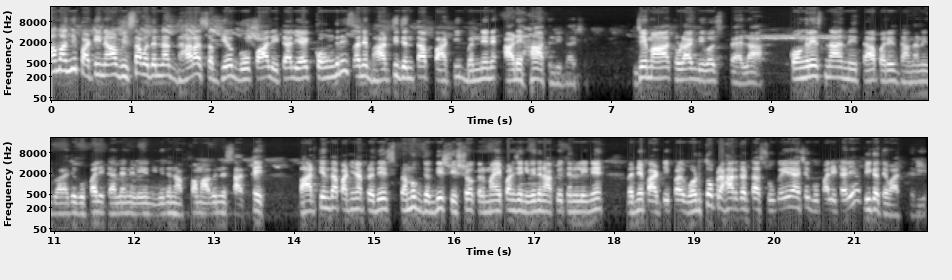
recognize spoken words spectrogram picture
આમ આદમી પાર્ટીના વિસાવદનના ધારાસભ્ય ગોપાલ ઇટાલિયાએ કોંગ્રેસ અને ભારતીય જનતા પાર્ટી બંનેને આડે હાથ લીધા છે. જેમાં થોડાક દિવસ પહેલા કોંગ્રેસના નેતા પરેશ ધાનાણી દ્વારા જે ગોપાલ ઇટાલિયાને લઈને નિવેદન આપવામાં આવ્યું અને સાથે જ ભારતીય જનતા પાર્ટીના પ્રદેશ પ્રમુખ જગદીશ વિશ્વકર્માએ પણ જે નિવેદન આપ્યું તેને લઈને બંને પાર્ટી પર વળતો પ્રહાર કરતા શું કહી રહ્યા છે ગોપાલ ઇટાલિયા? વિગતે વાત કરીએ.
